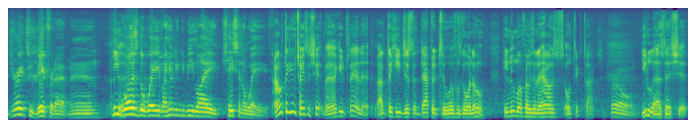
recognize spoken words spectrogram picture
Drake too big for that, man. He was the wave. Like he don't need to be like chasing a wave. I don't think he was chasing shit, man. I keep saying that. I think he just adapted to what was going on. He knew motherfuckers in the house on TikTok. Bro, Utilized that shit.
